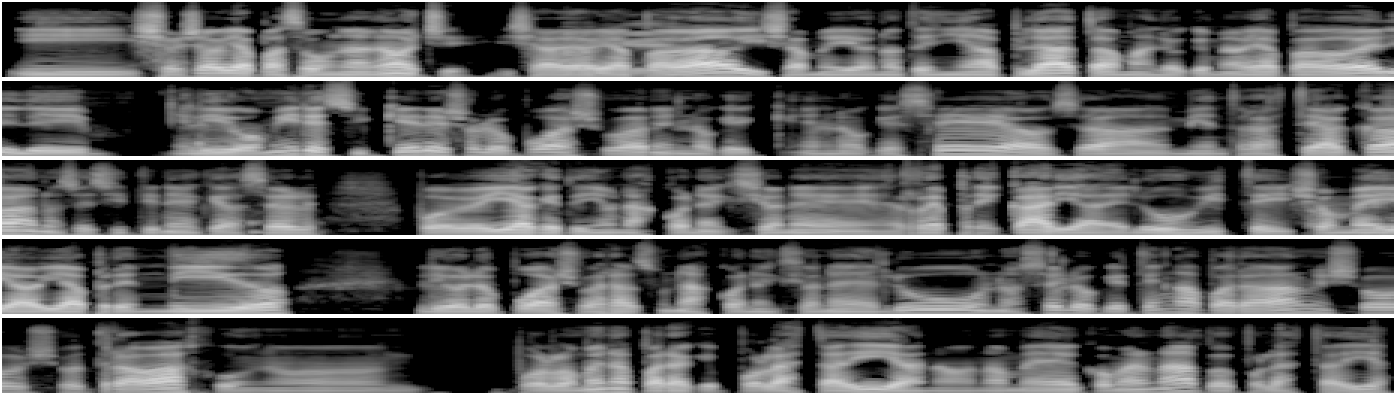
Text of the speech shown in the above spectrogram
Y yo ya había pasado una noche y ya le había pagado y ya medio no tenía plata más lo que me había pagado él y le, y le digo, mire, si quiere yo lo puedo ayudar en lo que en lo que sea, o sea, mientras esté acá, no sé si tiene que hacer, porque veía que tenía unas conexiones re precarias de luz, ¿viste? Y yo medio había aprendido. Le digo, lo puedo ayudar a hacer unas conexiones de luz, no sé, lo que tenga para darme, yo, yo trabajo, ¿no? Por lo menos para que por la estadía, no, no me dé de comer nada, pero por la estadía.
